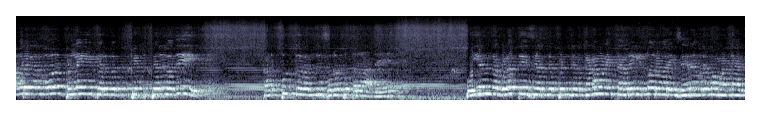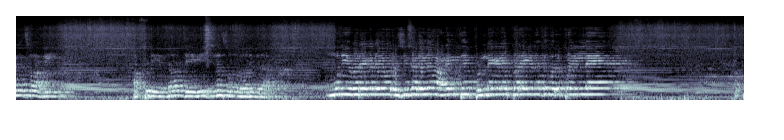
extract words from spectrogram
அவர்கள் மூலம் பிள்ளையை பெறுவது பெறுவது கற்புக்கு வந்து சிறப்பு தராது. உயர்ந்த குலத்தை சேர்ந்த பெண்கள் கணவனை தவிர இன்னொருவரை சேர விரும்ப மாட்டார்கள் சுவாமி. அப்படி என்றால் தேவி என்ன சொல்ல வருகிறார்? முனிவர்களையோ ரிஷிகளையோ அழைத்து பிள்ளைகளை பெற எனக்கு விருப்பம் இல்லை. அப்ப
